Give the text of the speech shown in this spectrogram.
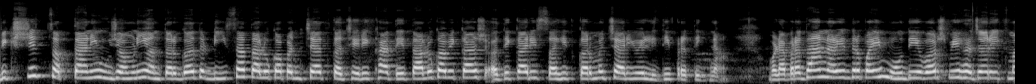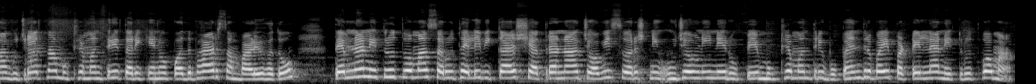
વિકસિત સપ્તાહની ઉજવણી અંતર્ગત ડીસા તાલુકા પંચાયત કચેરી ખાતે તાલુકા વિકાસ અધિકારી સહિત કર્મચારીઓએ લીધી પ્રતિજ્ઞા. વડાપ્રધાન નરેન્દ્રભાઈ મોદીએ વર્ષ બે હજાર એકમાં ગુજરાતના મુખ્યમંત્રી તરીકેનો પદભાર સંભાળ્યો હતો. તેમના નેતૃત્વમાં શરૂ થયેલી વિકાસ યાત્રાના ચોવીસ વર્ષની ઉજવણીને રૂપે મુખ્યમંત્રી ભૂપેન્દ્રભાઈ પટેલના નેતૃત્વમાં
